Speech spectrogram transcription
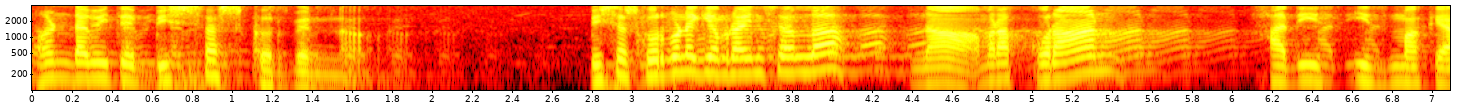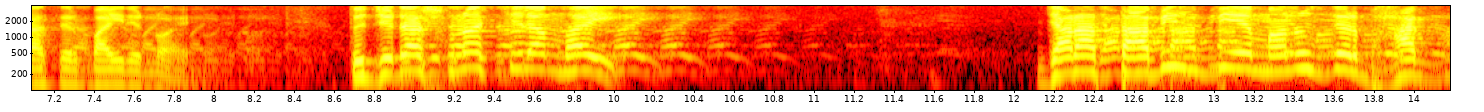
ভণ্ডামিতে বিশ্বাস করবেন না। বিশ্বাস করব নাকি আমরা ইনশাল্লাহ না, আমরা কোরআন, হাদিস, ইজমা, কেয়াসের বাইরে নয়। তো যেটা শোনাচ্ছিলাম ভাই, যারা তাবিজ দিয়ে মানুষদের ভাগ্য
